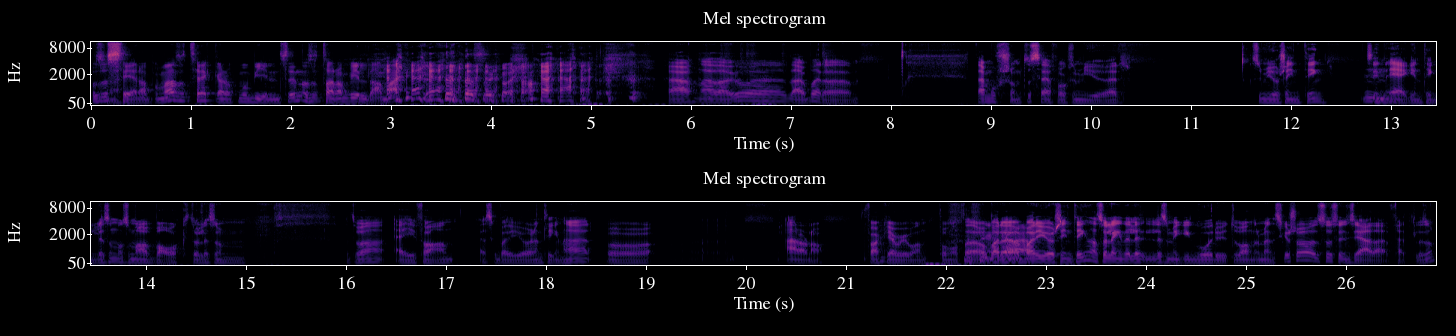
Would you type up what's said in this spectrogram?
og så ser han på meg, så trekker han opp mobilen sin, og så tar han bilde av meg. og så går han. Ja, nei, det er jo, det er jo bare Det er morsomt å se folk som gjør Som gjør sin ting. Sin Mm. egen ting, liksom, og som har valgt å liksom Vet du hva, jeg faen. Jeg skal bare gjøre den tingen her, og I don't know. Fuck everyone, på en måte. Og bare, Ja, ja. bare gjør sin ting. Da. Så lenge det liksom ikke går ut over andre mennesker, så, så syns jeg det er fett, liksom.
